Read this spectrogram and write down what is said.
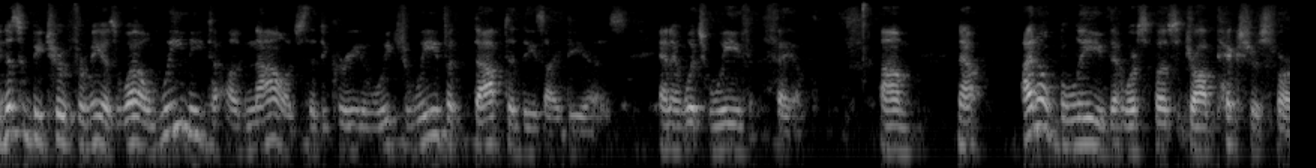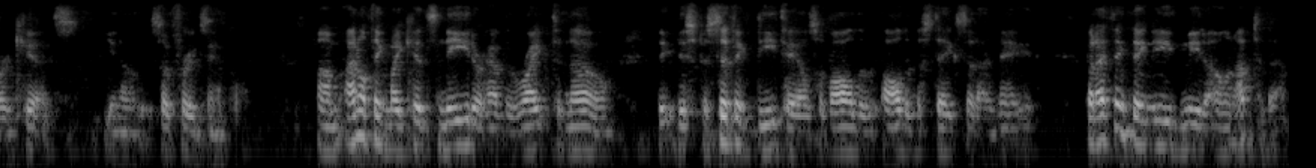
and this would be true for me as well, we need to acknowledge the degree to which we've adopted these ideas and in which we've failed. Um, now, I don't believe that we're supposed to draw pictures for our kids. You know, so for example, um, I don't think my kids need or have the right to know the, the specific details of all the all the mistakes that I made, but I think they need me to own up to them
